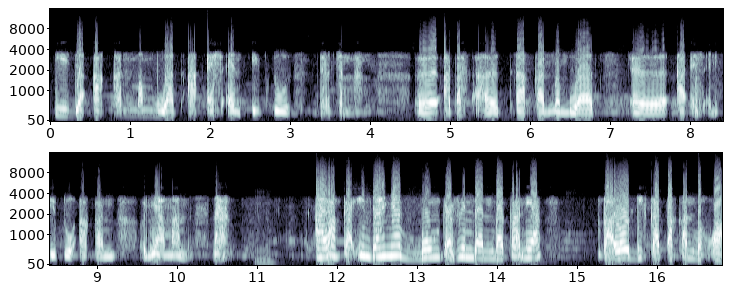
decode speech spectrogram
tidak akan membuat ASN itu tercengang. E, apa akan membuat e, ASN itu akan nyaman. Nah, alangkah indahnya Bung Kevin dan Mbak Kania kalau dikatakan bahwa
